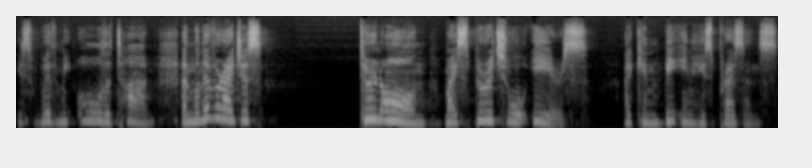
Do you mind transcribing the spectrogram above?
is with me all the time and whenever i just turn on my spiritual ears i can be in his presence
